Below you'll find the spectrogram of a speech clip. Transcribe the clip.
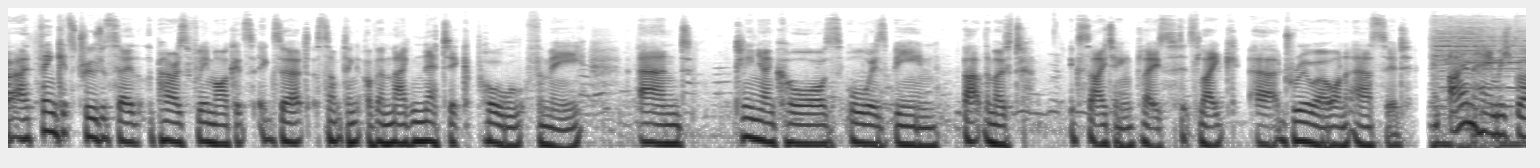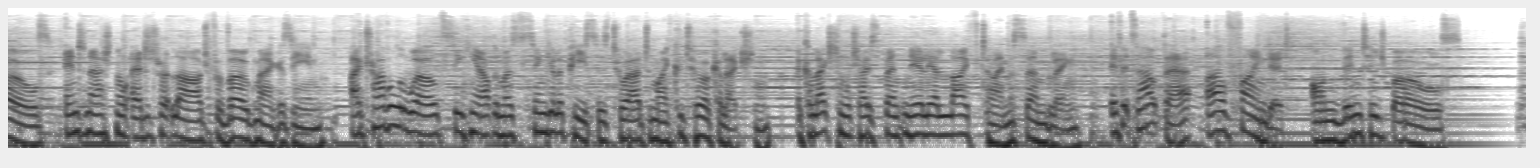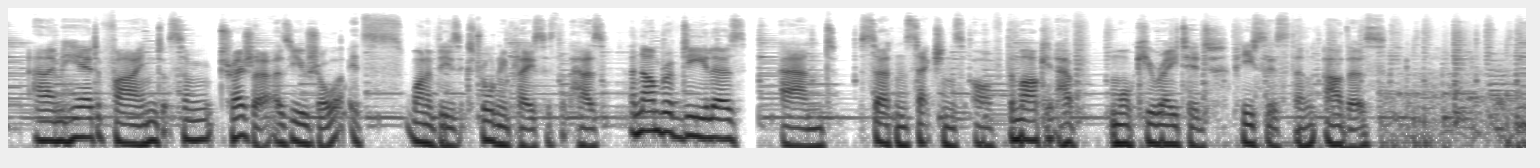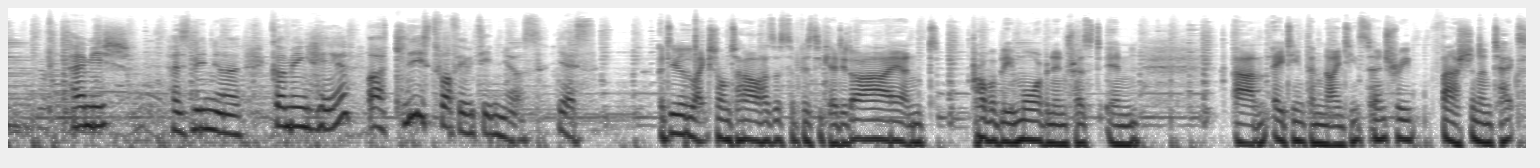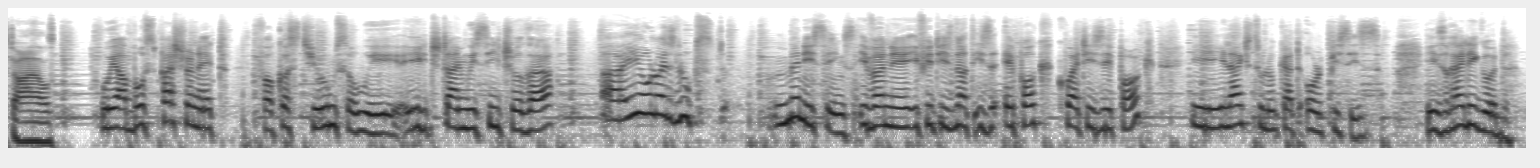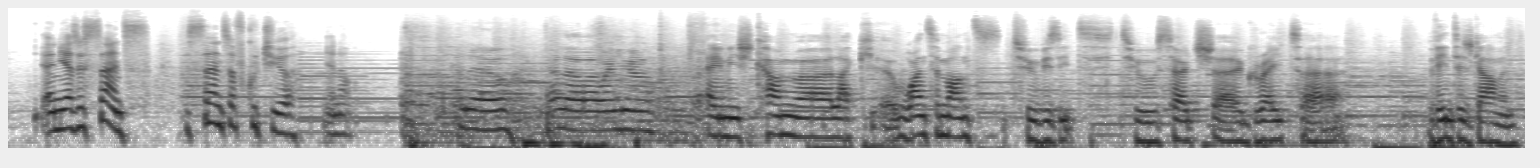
I think it's true to say that the Paris flea markets exert something of a magnetic pull for me. And Clignancourt's always been about the most exciting place. It's like uh, Drouot on acid. I'm Hamish Bowles, International Editor at Large for Vogue magazine. I travel the world seeking out the most singular pieces to add to my couture collection, a collection which I've spent nearly a lifetime assembling. If it's out there, I'll find it on Vintage Bowles. I'm here to find some treasure as usual. It's one of these extraordinary places that has a number of dealers and certain sections of the market have more curated pieces than others. Hamish has been uh, coming here at least for 15 years, yes. A dealer like Chantal has a sophisticated eye and probably more of an interest in um, 18th and 19th century fashion and textiles. We are both passionate for costumes, so we each time we see each other, uh, he always looks many things, even if it is not his epoch, quite his epoch. He, he likes to look at old pieces. He's really good, and he has a sense, a sense of couture, you know. Hello, hello, how are you? Hamish come uh, like uh, once a month to visit, to search uh, great uh, vintage garment.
